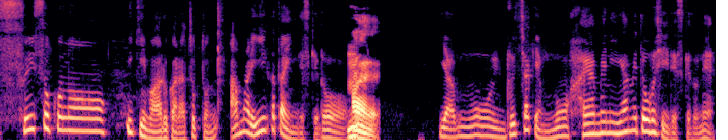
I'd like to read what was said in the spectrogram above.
推測の域もあるから、ちょっとあんまり言い難いんですけど、うんはい。いや、もう、ぶっちゃけもう早めにやめてほしいですけどね。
